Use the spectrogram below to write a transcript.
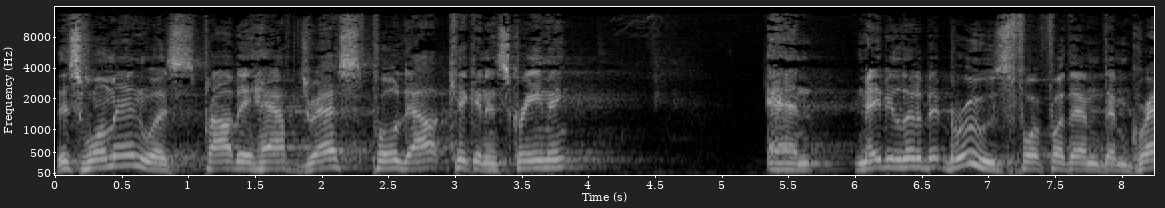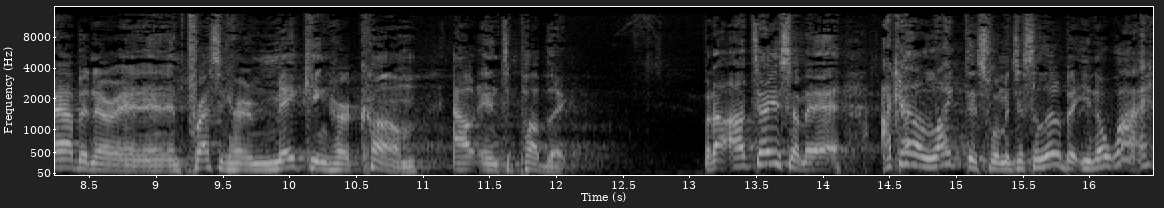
this woman was probably half dressed, pulled out, kicking and screaming, and maybe a little bit bruised for, for them, them grabbing her and, and pressing her and making her come out into public. But I'll tell you something. Eh, I kind of like this woman just a little bit. You know why?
